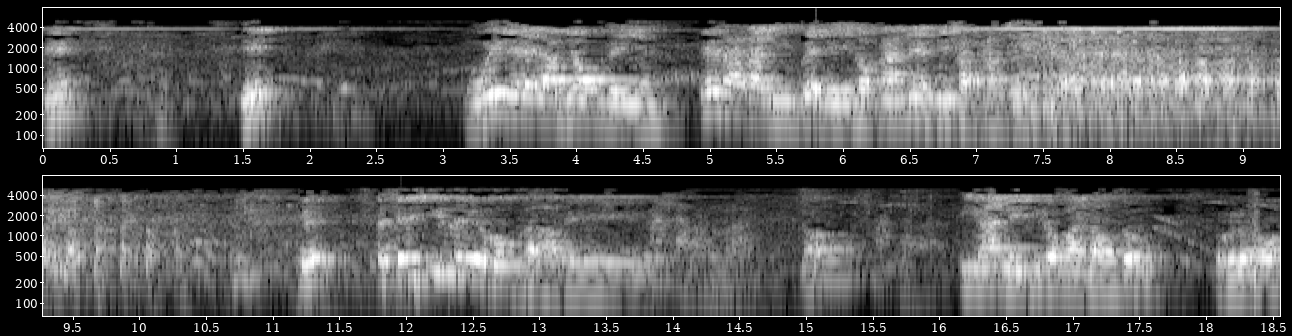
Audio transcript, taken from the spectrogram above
ဟင် ဟင်မွေးရကပြောင်းနေရင်အဲ့ဒါကကြီးပဲ့နေရင်တော့ကံနဲ့ပြစ်ချတာကိုရှိတာဟင်အသေးရှိသေးဟုတ်တာပဲမှန်ပါနော်ဒီကနေပြီးတော့မှတော့တော့ဟိုတော့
